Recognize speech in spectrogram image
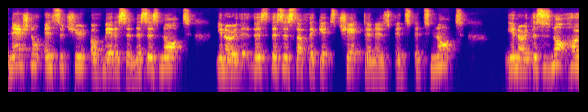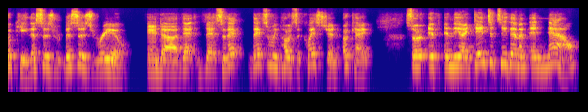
National Institute of Medicine. This is not, you know, this this is stuff that gets checked and is it's it's not, you know, this is not hokey. This is this is real. And uh, that that so that that's when we pose the question. Okay, so if in the identity that I'm in now,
